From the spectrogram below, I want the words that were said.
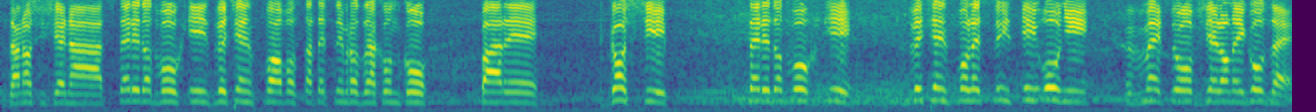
Zanosi się na 4 do 2 i zwycięstwo w ostatecznym rozrachunku pary gości 4 do 2 i zwycięstwo Leszczyńskiej Unii w meczu w Zielonej Górze.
